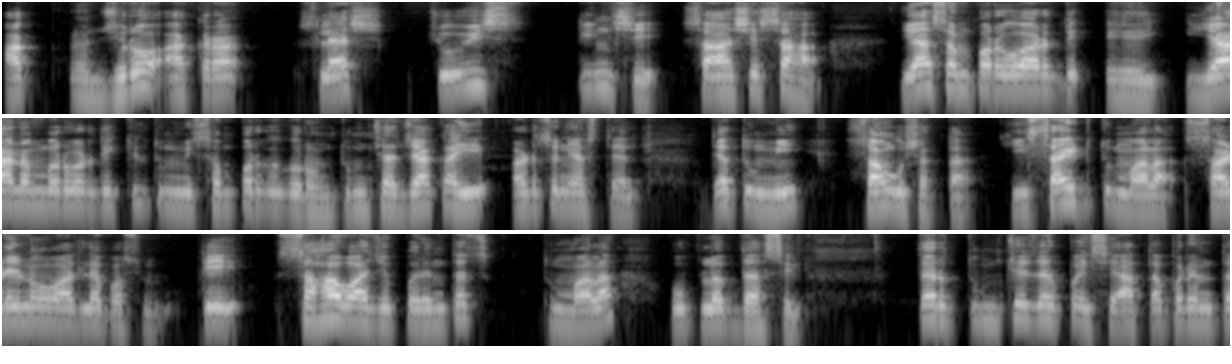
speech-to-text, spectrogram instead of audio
आक झिरो अकरा स्लॅश चोवीस तीनशे सहाशे सहा. या संपर्कावर दे- या नंबरवर देखील तुम्ही संपर्क करून तुमच्या ज्या काही अडचणी असतील त्या तुम्ही सांगू शकता. ही साईट तुम्हाला साडेनऊ वाजल्यापासून ते सहा वाजेपर्यंतच तुम्हाला उपलब्ध असेल. तर तुमचे जर पैसे आतापर्यंत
